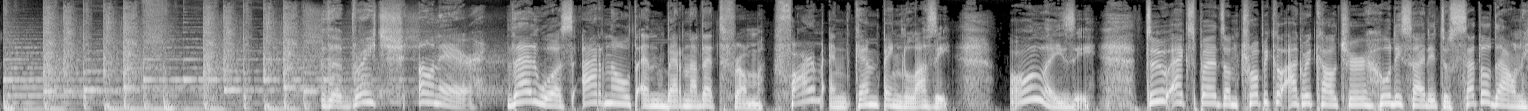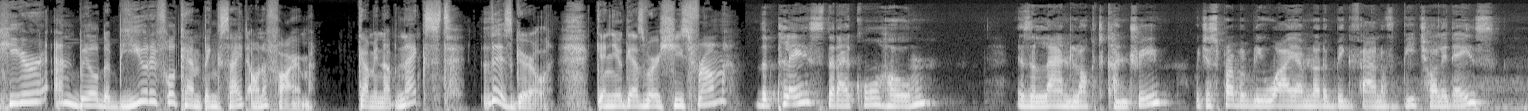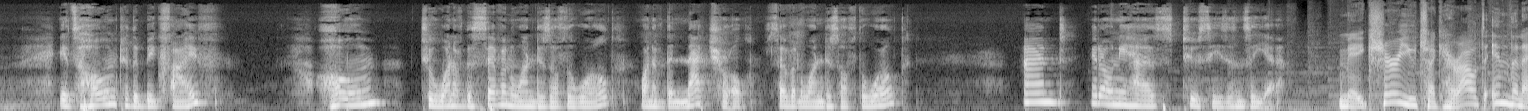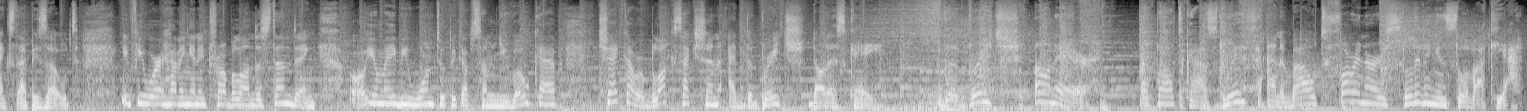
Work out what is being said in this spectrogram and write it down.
The Bridge on Air. That was Arnold and Bernadette from Farm and Camping Lazy. All lazy. Two experts on tropical agriculture who decided to settle down here and build a beautiful camping site on a farm. Coming up next, this girl. Can you guess where she's from? The place that I call home is a landlocked country, which is probably why I'm not a big fan of beach holidays. It's home to the Big Five, home to one of the seven wonders of the world, one of the natural seven wonders of the world, and it only has two seasons a year. Make sure you check her out in the next episode. If you were having any trouble understanding, or you maybe want to pick up some new vocab, check our blog section at thebridge.sk. The Bridge on Air. A podcast with and about foreigners living in Slovakia.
